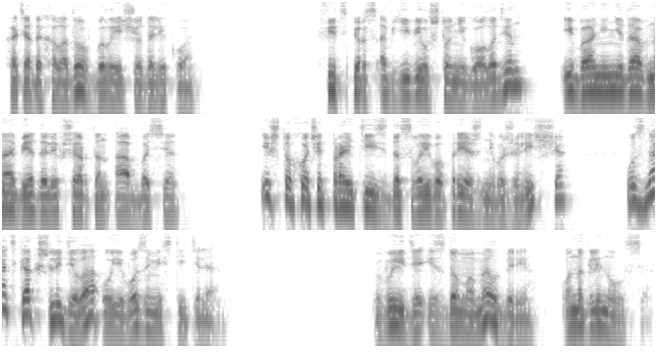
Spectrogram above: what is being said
хотя до холодов было еще далеко. Фитцперс объявил, что не голоден, ибо они недавно обедали в Шертон-Аббасе, и что хочет пройтись до своего прежнего жилища, узнать, как шли дела у его заместителя. Выйдя из дома Мелбери, он оглянулся.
